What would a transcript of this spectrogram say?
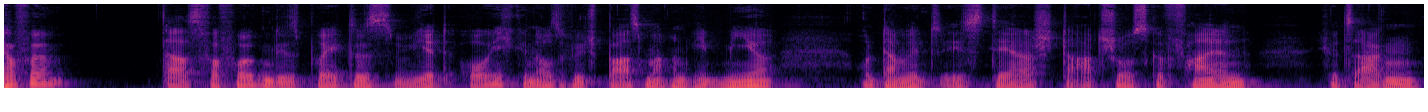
hoffe, das Verfolgen dieses Projektes wird euch genauso viel Spaß machen wie mir und damit ist der Startschuss gefallen. Ich würde sagen,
